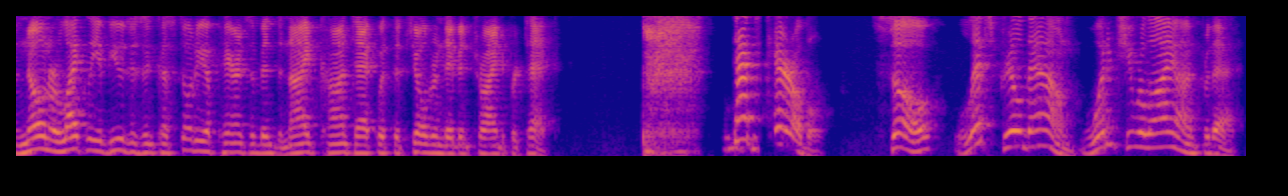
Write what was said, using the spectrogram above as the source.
known or likely abusers and custodial parents have been denied contact with the children they've been trying to protect. That's terrible. So let's drill down. What did she rely on for that?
